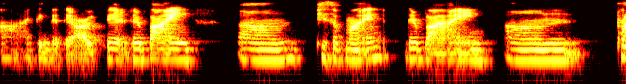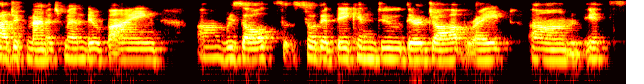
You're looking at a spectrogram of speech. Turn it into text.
uh, I think that they are they're, they're buying um, peace of mind. They're buying um, project management. They're buying uh, results so that they can do their job right. Um, it's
